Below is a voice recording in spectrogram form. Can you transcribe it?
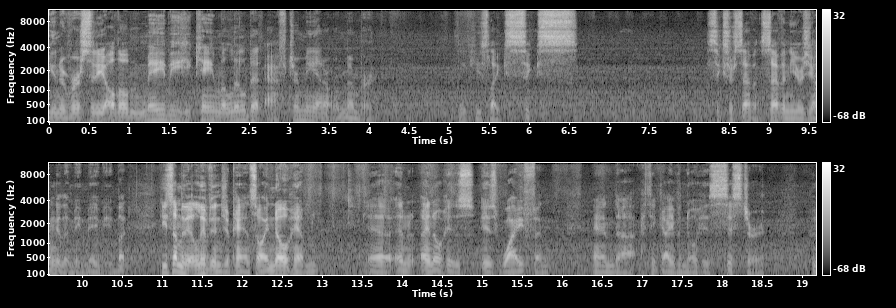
university, although maybe he came a little bit after me. I don't remember. I think he's like six, six or seven, seven years younger than me, maybe. But he's somebody that lived in Japan, so I know him, uh, and I know his his wife, and and uh, I think I even know his sister, who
